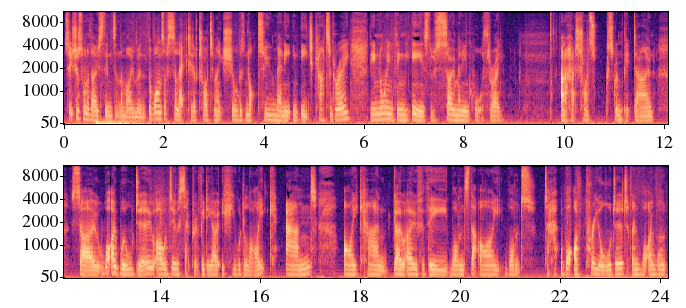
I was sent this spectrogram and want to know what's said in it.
So it's just one of those things at the moment. The ones I've selected, I've tried to make sure there's not too many in each category. The annoying thing is there's so many in quarter three and I had to try and scrimp it down. So what I will do, I will do a separate video if you would like and I can go over the ones that I want to what I've pre-ordered and what I want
